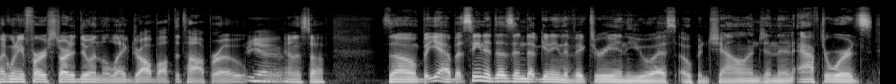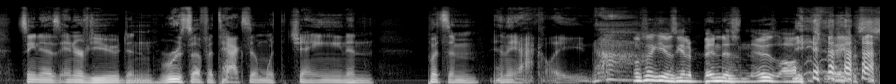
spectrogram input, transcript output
Like when he first started doing the leg drop off the top rope, Yeah. kind of stuff. So, but yeah, but Cena does end up getting the victory in the U.S. Open Challenge, and then afterwards, Cena is interviewed, and Rusev attacks him with the chain and puts him in the accolade. Looks like he was gonna bend his nose off his face.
